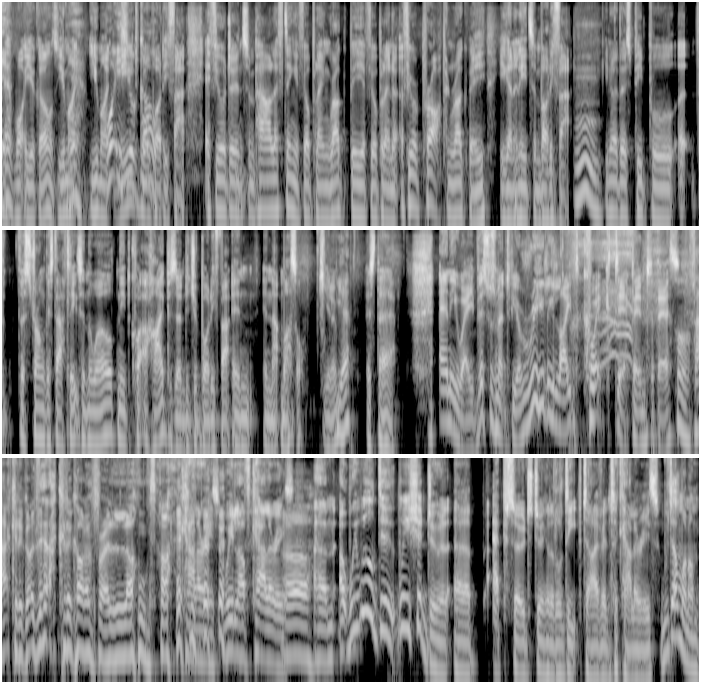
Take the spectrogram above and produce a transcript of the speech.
Yeah. Yeah. What are your goals? You might Yeah. you might What need more body fat. If you're doing some powerlifting, if you're playing rugby, if you're playing if you're a prop in rugby, you're going to need some body fat. mm, You know those people, uh, th- the strongest athletes in the world need quite a high percentage of body fat in in that muscle. You know, Yeah. it's there. Anyway, this was meant to be a really light, quick dip into this. oh, that could have got that could have gone on for a long time. Calories. We love calories. Oh. Um, uh, we will do. We should do a, a episode doing a little deep dive into calories. We've done one on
